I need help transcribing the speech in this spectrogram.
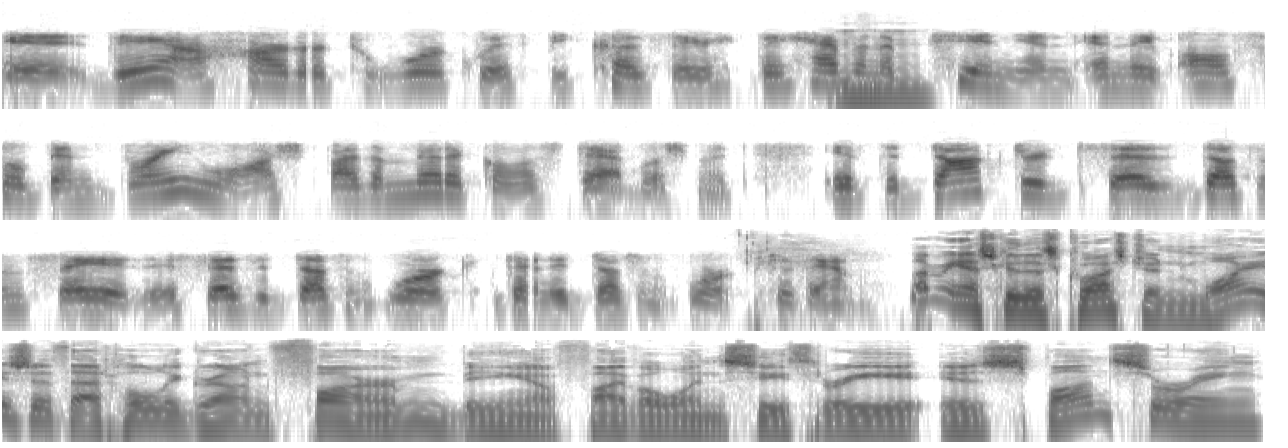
Uh, they are harder to work with because they they have an opinion and they've also been brainwashed by the medical establishment. If the doctor says doesn't say it, it says it doesn't work, then it doesn't work to them. Let me ask you this question: Why is it that Holy Ground Farm, being a five hundred one c three, is sponsoring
